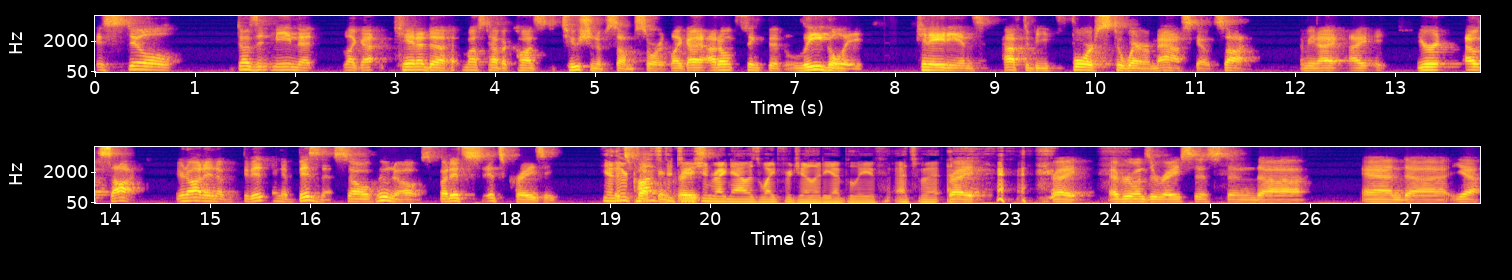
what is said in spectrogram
is still doesn't mean that like uh, Canada must have a constitution of some sort. Like I, I don't think that legally Canadians have to be forced to wear a mask outside. I mean, I, I you're outside. You're not in a in a business, so who knows? But it's it's crazy. Yeah, their It's constitution right now is white fragility, I believe. That's what. Right, right. Everyone's a racist, and uh, and uh, yeah.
